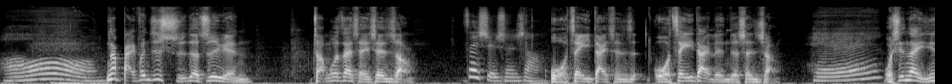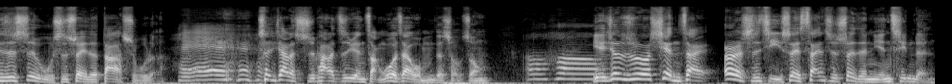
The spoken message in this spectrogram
哦，那百分之十的资源掌握在谁身上？在谁身上？我这一代身上，我这一代人的身上。嘿，我现在已经是四五十岁的大叔了，嘿，剩下的十趴的资源掌握在我们的手中。哦吼，也就是说，现在二十几岁、三十岁的年轻人，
